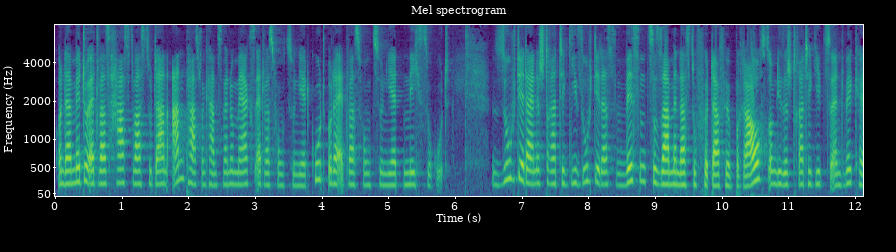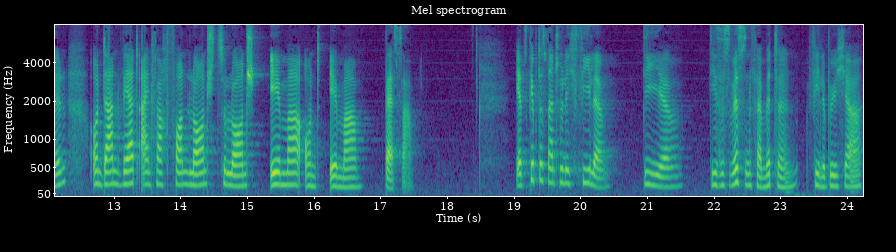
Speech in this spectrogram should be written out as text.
Und damit du etwas hast, was du dann anpassen kannst, wenn du merkst, etwas funktioniert gut oder etwas funktioniert nicht so gut. Such dir deine Strategie, such dir das Wissen zusammen, das du für, dafür brauchst, um diese Strategie zu entwickeln. Und dann werd einfach von Launch zu Launch immer und immer besser. Jetzt gibt es natürlich viele, die dieses Wissen vermitteln. Viele Bücher,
